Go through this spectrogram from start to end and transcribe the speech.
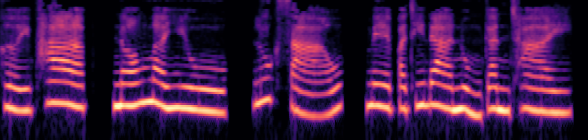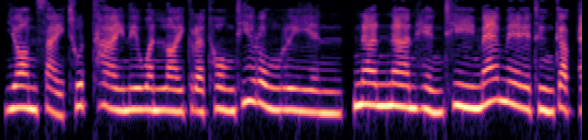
เผยภาพ น้องมายู ลูกสาว เมปฏิดาหนุ่มกัญชัย ยอมใส่ชุดไทยในวันลอยกระทงที่โรงเรียน นานๆเห็นทีแม่เมถึงกับแอ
